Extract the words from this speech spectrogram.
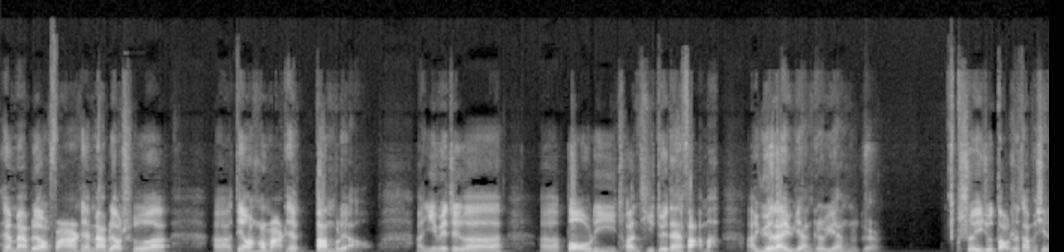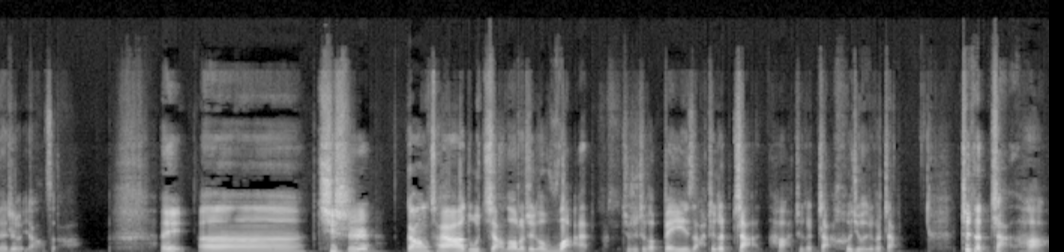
他也买不了房，他也买不了车啊，电话号码他也办不了啊，因为这个。呃，暴力团体对待法嘛，啊，越来越严格，越严格，所以就导致他们现在这个样子啊。哎，呃，其实刚才阿杜讲到了这个碗，就是这个杯子啊，这个盏哈，这个盏喝酒的这个盏，这个盏哈，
